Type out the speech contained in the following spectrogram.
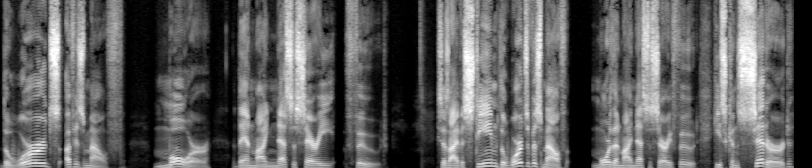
the words of his mouth more than my necessary food. He says, I have esteemed the words of his mouth more than my necessary food. He's considered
